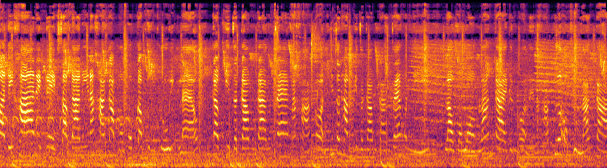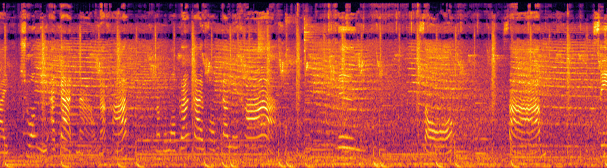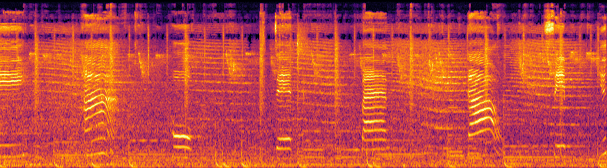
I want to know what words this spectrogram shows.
วัสดีค่ะเด็กๆ สัปดาห์นี้นะคะ กลับมาพบกับคุณครูอีกแล้ว กับกิจกรรมกลางแจ้งนะคะ ก่อนที่จะทำกิจกรรมกลางแจ้งวันนี้ เรามาวอร์มร่างกายกันก่อนเลยนะคะ เพื่ออบอุ่นร่างกายช่วงนี้อากาศหนาวนะคะ เรามาวอร์มร่างกายพร้อมกันเลยค่ะ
